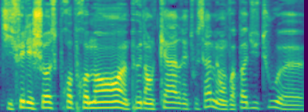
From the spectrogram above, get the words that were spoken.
qui fait les choses proprement, un peu dans le cadre et tout ça, mais on voit pas du tout. euh,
